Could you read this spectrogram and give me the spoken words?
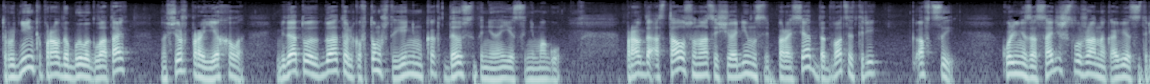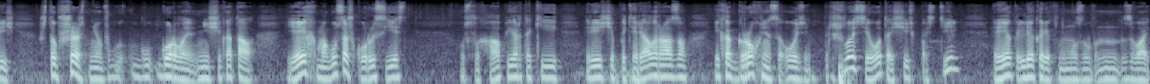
Трудненько, правда, было глотать, но все же проехала. Беда туда только в том, что я никак дальше-то не наесться не могу. Правда, осталось у нас еще 11 поросят до да 23 овцы. Коль не засадишь служанок овец стричь, чтоб шерсть мне в горло не щекотала, я их могу со шкуры съесть. Услыхал Пьер такие речи, потерял разум, и как грохнется озимь. Пришлось его тащить в постель, лекаря к нему звать.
